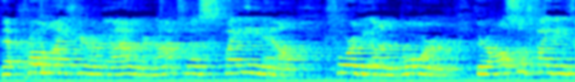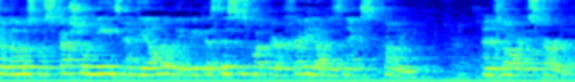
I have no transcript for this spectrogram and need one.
that pro-life here on the island are not just fighting now for the unborn, they're also fighting for those with special needs and the elderly because this is what they're afraid of is next coming. And it's already started.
